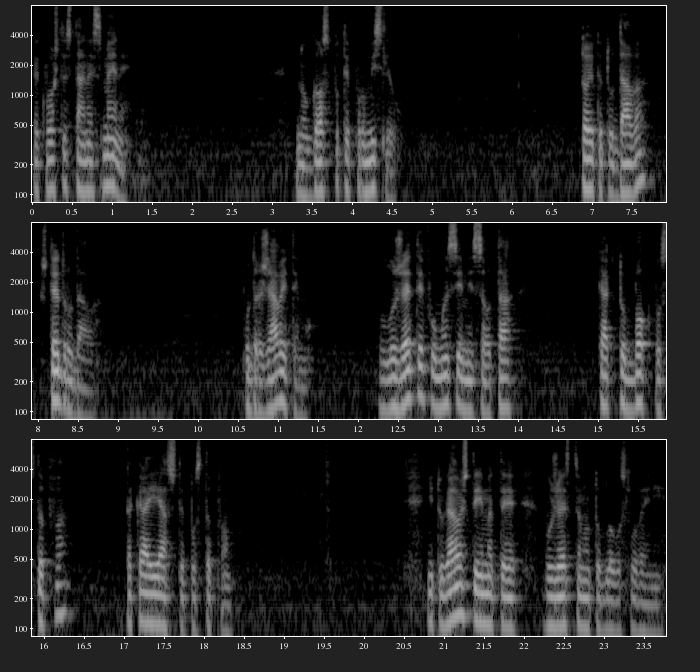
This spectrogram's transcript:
какво ще стане с мене? Но Господ е промислил. Той като дава, щедро дава. Подражавайте му. Вложете в ума си мисълта, както Бог постъпва, така и аз ще постъпвам. И тогава ще имате Божественото благословение.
